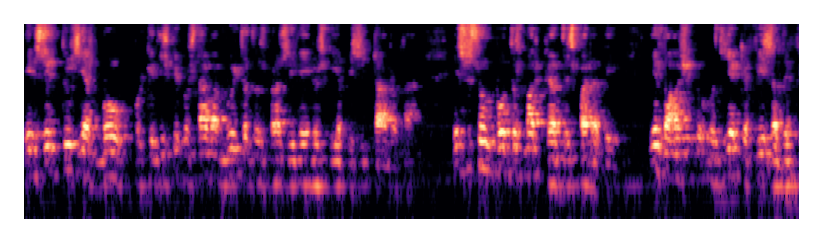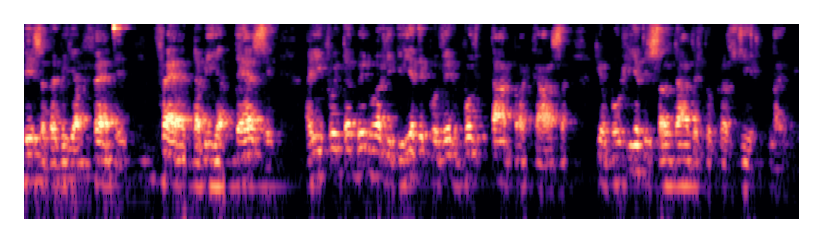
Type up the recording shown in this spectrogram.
ele se entusiasmou, porque disse que gostava muito dos brasileiros que ia visitar lá. Esses são pontos marcantes para mim. E lógico, o dia que eu fiz a defesa da minha fé, de, fé da minha tese, aí foi também uma alegria de poder voltar para casa, que eu morria de saudades do Brasil, lá em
